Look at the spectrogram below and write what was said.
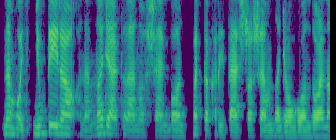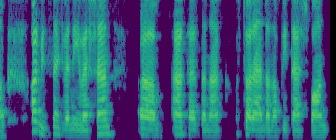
nemhogy nyugdíjra, hanem nagy általánosságban megtakarításra sem nagyon gondolnak. 30-40 évesen elkezdenek a családalapításban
